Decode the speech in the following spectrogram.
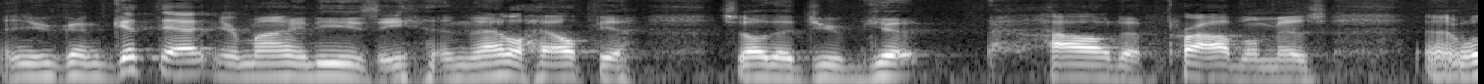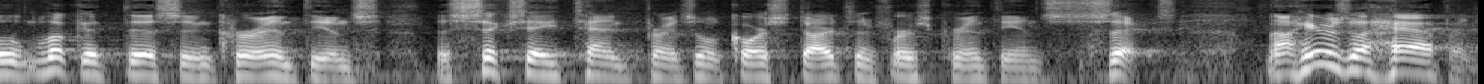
And you can get that in your mind easy, and that'll help you so that you get how the problem is and we'll look at this in Corinthians. The 6 8 10 principle, of course, starts in 1 Corinthians 6. Now, here's what happened.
